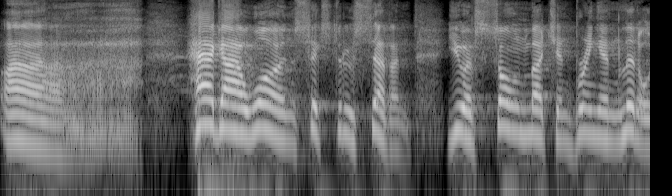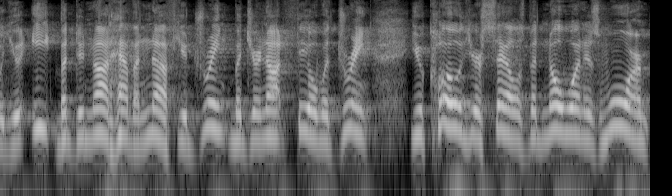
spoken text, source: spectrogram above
Ah. Haggai 1 6 through 7. You have sown much and bring in little. You eat but do not have enough. You drink but you're not filled with drink. You clothe yourselves but no one is warm.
